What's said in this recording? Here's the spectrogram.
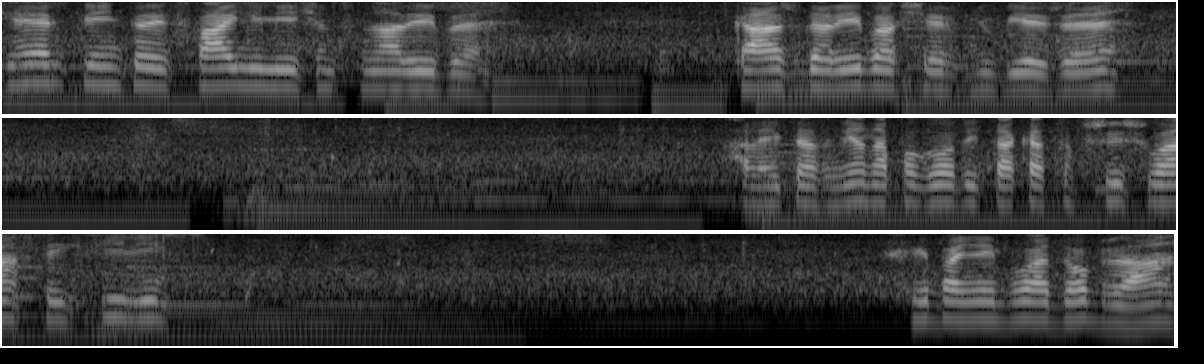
Sierpień to jest fajny miesiąc na rybę. Każda ryba w sierpniu bierze. Ale ta zmiana pogody taka co przyszła w tej chwili chyba nie była dobra.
